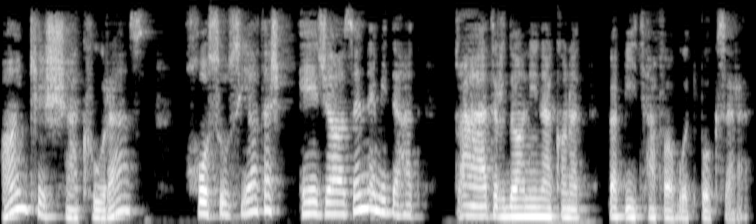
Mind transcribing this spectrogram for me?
آنکه شکور است خصوصیاتش اجازه نمی‌دهد قدردانی نکند و بی تفاوت بگذرد.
